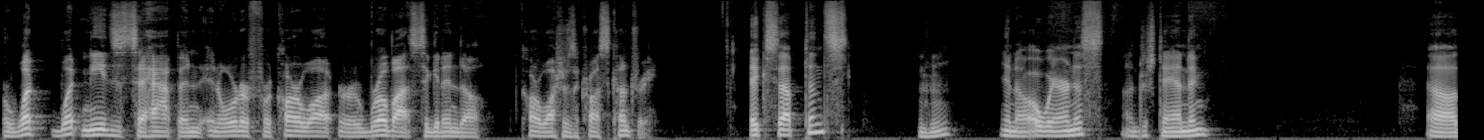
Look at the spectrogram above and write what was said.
or what what needs to happen in order for car wa- or robots to get into car washes across the country? Acceptance, mm-hmm. you know, awareness, understanding, uh,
